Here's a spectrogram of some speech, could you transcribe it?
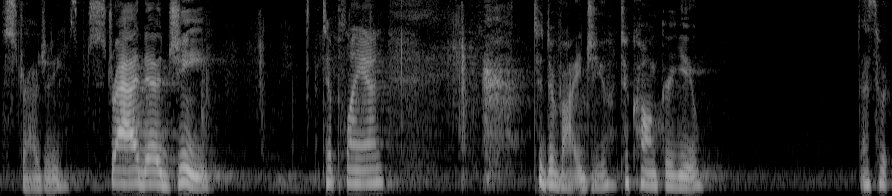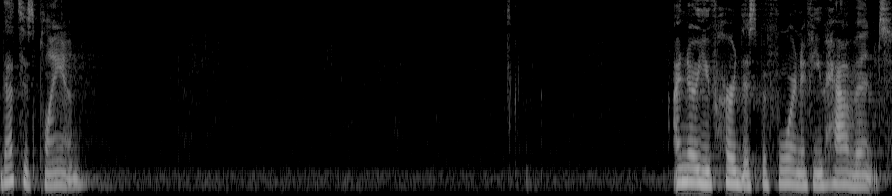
strategy, strategy to plan, to divide you, to conquer you. That's, what, that's his plan. I know you've heard this before, and if you haven't,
